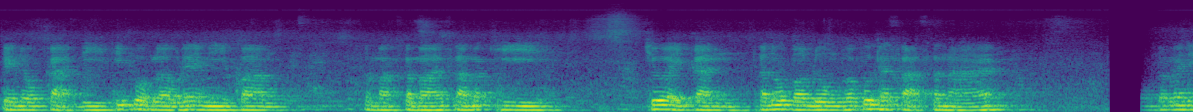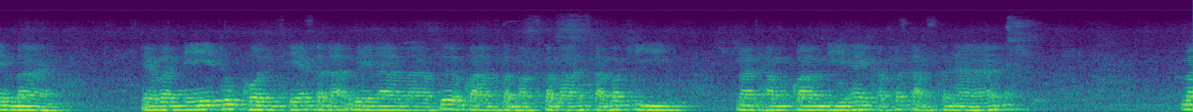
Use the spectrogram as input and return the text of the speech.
เป็นโอกาสดีที่พวกเราได้มีความสมัครสมานสามัคคี ช่วยกันอนุบำรุงพระพุทธศาสนาก็ไม่ได้มา แต่วันนี้ทุกคนเสียสละเวลามาเพื่อความสมัครสมานสามัคคี มาทำความดีให้กับพระศาสนามา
